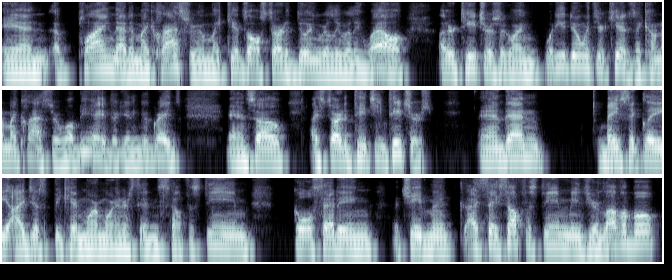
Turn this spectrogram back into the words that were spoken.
and applying that in my classroom. My kids all started doing really, really well. Other teachers are going, What are you doing with your kids? They come to my class, they're well behaved, they're getting good grades. And so I started teaching teachers. And then basically, I just became more and more interested in self esteem, goal setting, achievement. I say self esteem means you're lovable,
